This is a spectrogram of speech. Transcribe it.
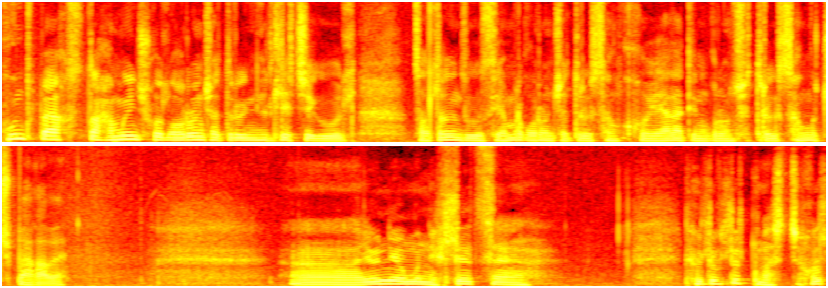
Хүнд байх ёстой хамгийн чухал гурван чадрыг нэрлэеч гэвэл золоогийн зүгээс ямар гурван чадрыг сонгох вэ? Ягаад энэ гурван чадрыг сонгож байгаа вэ? Аа, юуны өмнө эхлээд сайн төлөвлөлт маш чухал.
